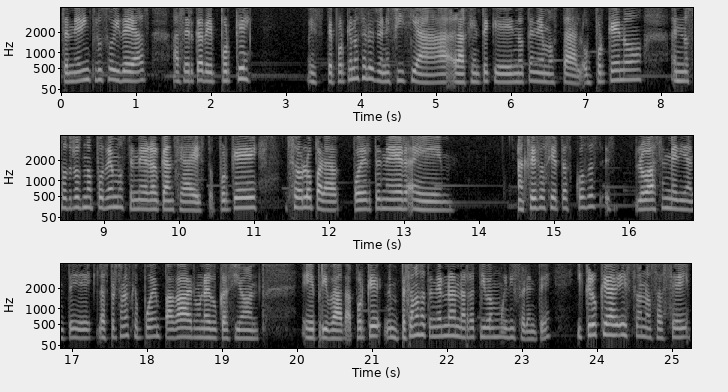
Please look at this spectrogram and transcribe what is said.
tener incluso ideas acerca de por qué, este, por qué no se les beneficia a la gente que no tenemos tal, o por qué no, nosotros no podemos tener alcance a esto, por qué solo para poder tener eh, acceso a ciertas cosas lo hacen mediante las personas que pueden pagar una educación eh, privada, porque empezamos a tener una narrativa muy diferente y creo que eso nos hace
